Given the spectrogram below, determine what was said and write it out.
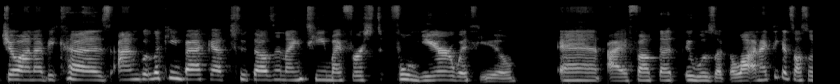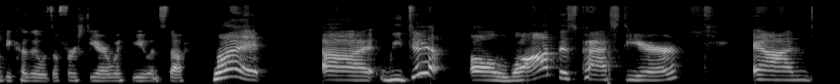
Joanna, because I'm looking back at 2019, my first full year with you and I felt that it was like a lot. And I think it's also because it was the first year with you and stuff. But uh, we did a lot this past year, and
